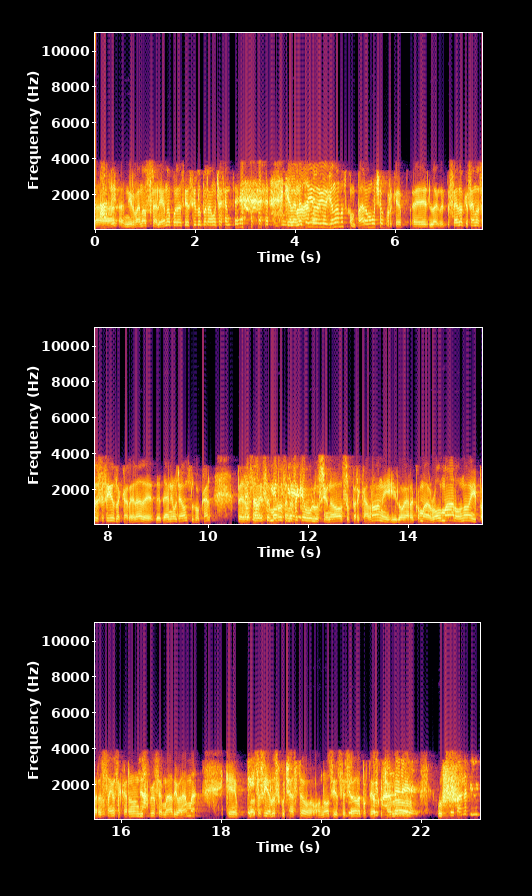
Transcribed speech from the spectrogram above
Ah, Nirvana australiano, por así decirlo, para mucha gente. que la neta yo, yo, no los comparo mucho porque, eh, sea lo que sea, no sé si sigues la carrera de, de Daniel Jones, el vocal, pero ese, ese morro se me hace que evolucionó súper cabrón y, lo agarré como de role model, ¿no? Y para esos años sacaron un disco que se llama Diorama, que no sé si ya lo escuchaste o, no, si se ha la oportunidad de escucharlo. Uf. Soy fan de Philip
